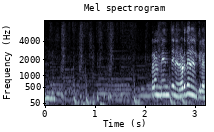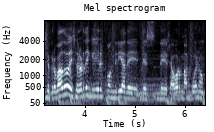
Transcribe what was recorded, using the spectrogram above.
Realmente en el orden en el que las he probado es el orden que yo les pondría de, sabor más bueno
